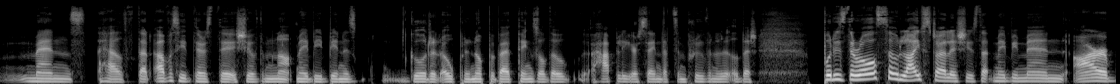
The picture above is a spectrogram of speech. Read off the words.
men's health? That obviously there's the issue of them not maybe being as good at opening up about things, although happily you're saying that's improving a little bit. But is there also lifestyle issues that maybe men are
